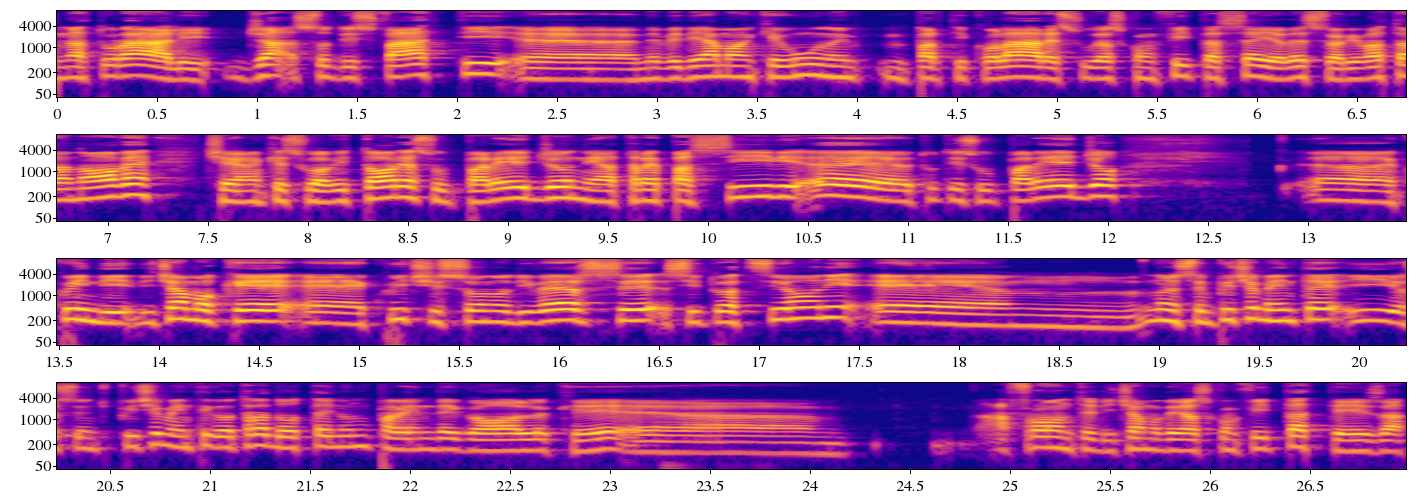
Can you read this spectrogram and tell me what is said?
naturali già soddisfatti, eh, ne vediamo anche uno in, in, particolare sulla sconfitta 6, adesso è arrivato a 9, c'è anche sulla vittoria, sul pareggio, ne ha tre passivi, eh, tutti sul pareggio. Uh, quindi diciamo che eh, qui ci sono diverse situazioni e um, noi semplicemente io semplicemente l'ho tradotta in un prende gol che eh, a fronte diciamo della sconfitta attesa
